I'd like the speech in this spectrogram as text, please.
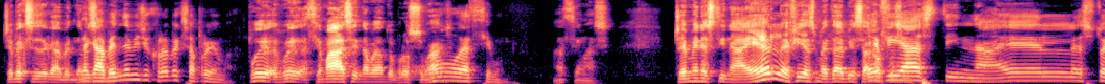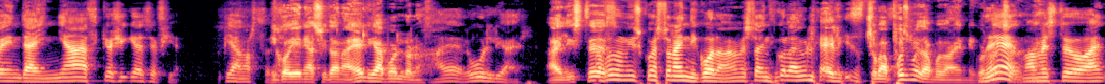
Και έπαιξες 15. 15,5 χρόνια έπαιξα πρώτη ομάδα. Πού, πού, θυμάσαι να ήταν το πρόσωπο. Ω, δεν θυμούμαι. Να θυμάσαι. Και έμεινε στην ΑΕΛ, έφυγες μετά, έπιες ανόρθωση. Έφυγα στην ΑΕΛ στο 99, 2000 έφυγα. Πήγα Η ανόρθωση. οικογένεια σου ήταν ΑΕΛ ή Απόλλωνα. ΑΕΛ, ούλοι ΑΕΛ. Αελίστες. Αφού βρίσκομαι στον Άιν Νικόλα, μα μες στο Άιν Νικόλα είναι ούλοι ΑΕΛίστες. Και ο παππούς μου ήταν από τον Άιν Νικόλα. Ναι, ξέρω. μα μες στο Άιν...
